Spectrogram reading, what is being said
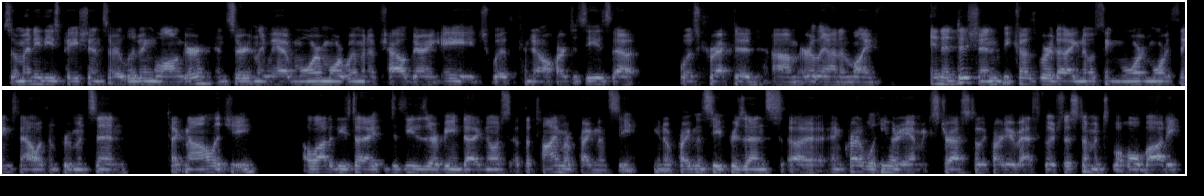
So many of these patients are living longer, and certainly we have more and more women of childbearing age with congenital heart disease that was corrected um, early on in life. In addition, because we're diagnosing more and more things now with improvements in technology, a lot of these di- diseases are being diagnosed at the time of pregnancy. You know, pregnancy presents uh, incredible hemodynamic stress to the cardiovascular system and to the whole body.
